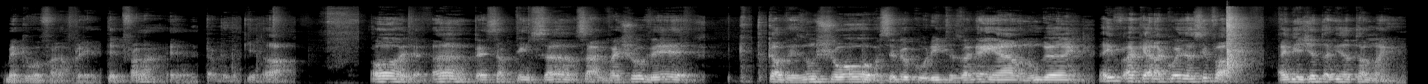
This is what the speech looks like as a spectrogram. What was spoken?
Como é que eu vou falar para ele? Tem que falar. É, tá vendo aqui? Ó. Olha, ah, presta atenção, sabe? Vai chover, talvez não chova, você vê o Corinthians vai ganhar ou não ganha. Aí aquela coisa assim, fala, a energia está vindo da tua mãe.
